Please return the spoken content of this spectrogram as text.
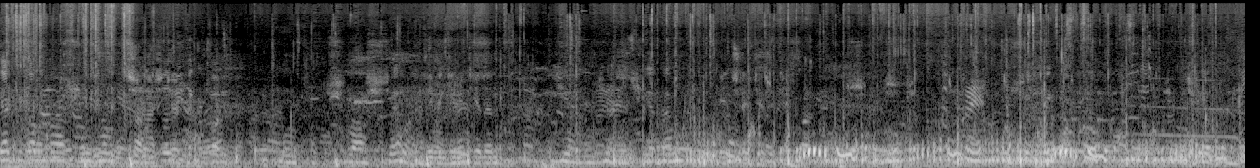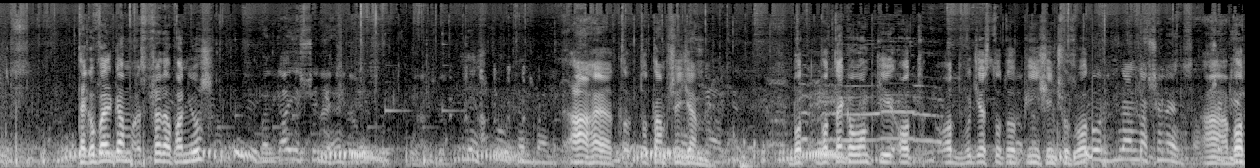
Jaki tam masz? 13. 991. 991. Tego belga sprzedał pan już? Belga jeszcze nie. Jest tu ten to, to tam przejdziemy. Bo, bo te gołąbki od, od 20 do 50 zł. Oryginalna szelensa. A, bo,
